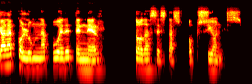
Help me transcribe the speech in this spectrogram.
Cada columna puede tener todas estas opciones.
